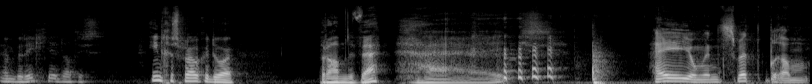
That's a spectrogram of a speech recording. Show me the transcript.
een berichtje dat is ingesproken door Bram de Wijs. Hey jongens, met Bram.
